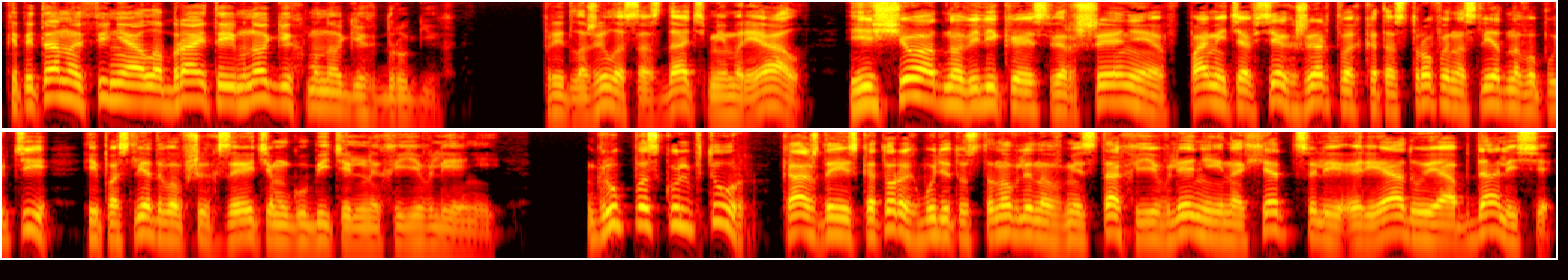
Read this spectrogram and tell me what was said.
капитана Финиала Брайта и многих-многих других. Предложила создать мемориал, еще одно великое свершение в память о всех жертвах катастрофы наследного пути и последовавших за этим губительных явлений. Группа скульптур, каждая из которых будет установлена в местах явлений на Хетцеле, Эриаду и Абдалисе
